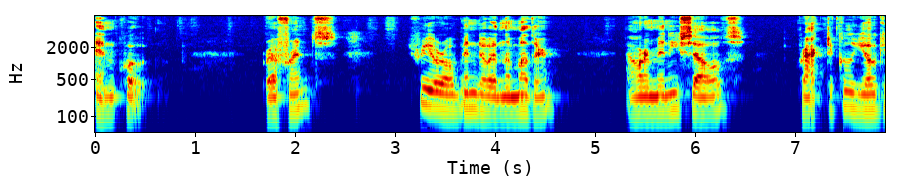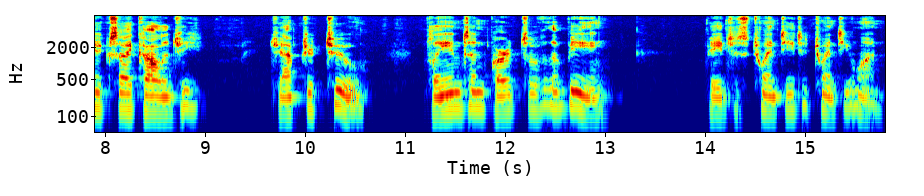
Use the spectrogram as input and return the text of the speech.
End quote. Reference Sri Aurobindo and the Mother, Our Many Selves, Practical Yogic Psychology, Chapter 2, Planes and Parts of the Being, pages 20 to 21.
